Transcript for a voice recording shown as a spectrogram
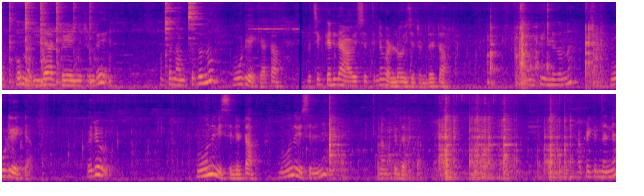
ഉപ്പും എല്ലാം ഇട്ട് കഴിഞ്ഞിട്ടുണ്ട്. അപ്പം നമുക്കിതൊന്ന് മൂടി വയ്ക്കാം കേട്ടോ. അപ്പോൾ ചിക്കനിന്റെ ആവശ്യത്തിന് വെള്ളം ഒഴിച്ചിട്ടുണ്ട് കേട്ടോ. നമുക്ക് ഇനി ഇതൊന്ന് മൂടി വയ്ക്കാം ഒരു മൂന്ന് വിസിൽ കേട്ടോ. മൂന്ന് വിസിലിന് നമുക്കിതെടുക്കാം. അപ്പോഴേക്കും തന്നെ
